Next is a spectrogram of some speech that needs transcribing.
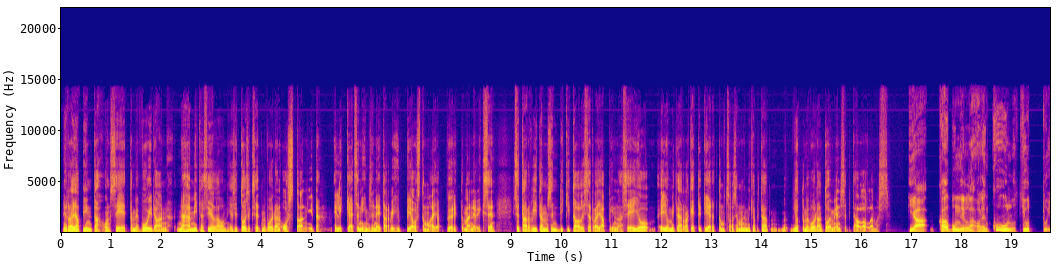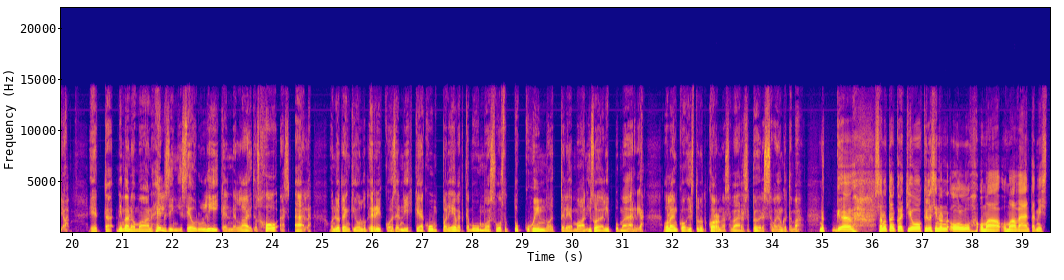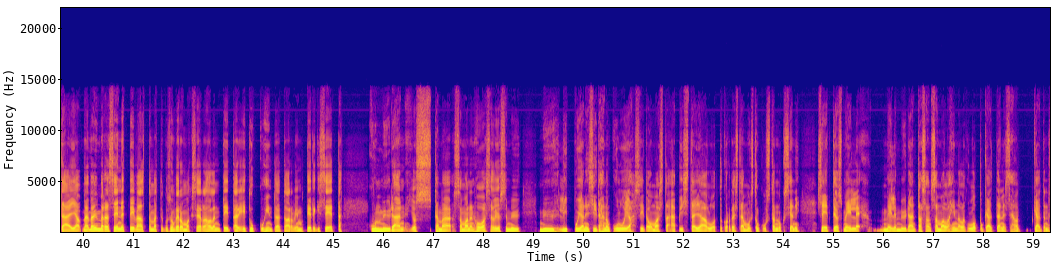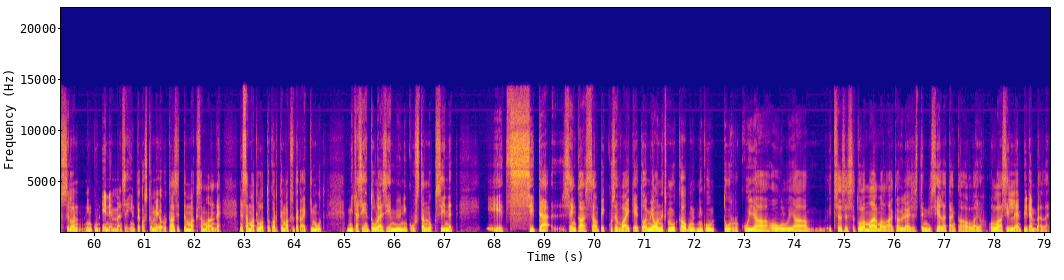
Niin rajapinta on se, että me voidaan nähdä, mitä siellä on, ja sitten toiseksi se, että me voidaan ostaa niitä. Eli että sen ihmisen ei tarvitse hyppiä ostamaan ja pyörittämään erikseen. Se tarvii tämmöisen digitaalisen rajapinnan. Se ei ole, ei ole mitään rakettitiedettä, mutta se on semmoinen, mikä pitää, jotta me voidaan toimia, niin se pitää olla olemassa. Ja kaupungilla olen kuullut juttuja – että nimenomaan Helsingin seudun liikennelaitos HSL on jotenkin ollut erikoisen nihkeä kumppani, eivätkä muun muassa suostu tukkuhinnoittelemaan isoja lippumääriä. Olenko istunut koronassa väärässä pöydässä vai onko tämä No äh, sanotaanko, että joo, kyllä siinä on ollut omaa, omaa vääntämistä ja mä, mä ymmärrän sen, että ei välttämättä, kun se on veronmaksajan rahoilla, niin ei, ei tukkuhintoja tarvitse, mutta tietenkin se, että kun myydään, jos tämä samanen HSL, jos se myy – myy lippuja, niin siitähän on kuluja siitä omasta appista ja luottokorteista ja muiston kustannuksia, niin se, että jos meille, meille myydään tasan samalla hinnalla kuin loppukäyttäjä, niin sehän on käytännössä silloin niin kuin enemmän se hinta, koska me joudutaan sitten maksamaan ne, ne samat luottokorttimaksut ja kaikki muut, mitä siihen tulee siihen myynnin kustannuksiin, että et sitä, sen kanssa on pikkusen vaikea toimia. Onneksi muut kaupungit, niin kuin Turku ja Oulu ja itse asiassa tuolla maailmalla aika yleisesti, niin siellä tämän kanssa ollaan jo ollaan silleen pidemmällä.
